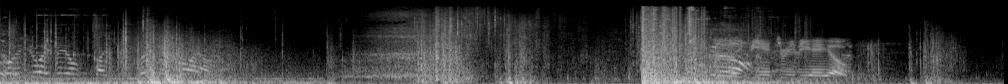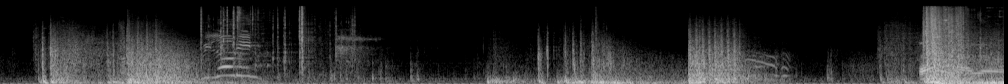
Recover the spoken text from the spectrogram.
Got a UAV on station. Ready for flyover. UAV entering the AO. Reloading! Ah,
